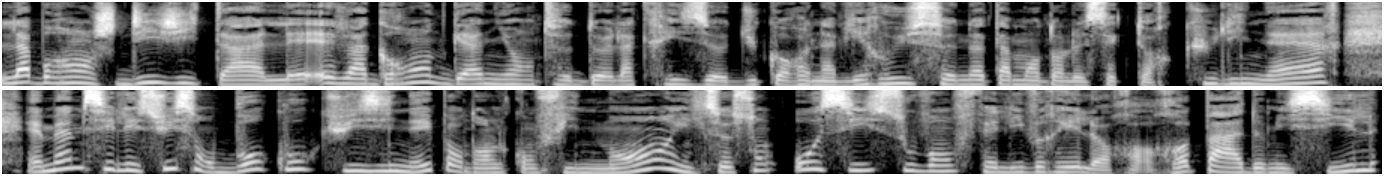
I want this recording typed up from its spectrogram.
La branche digitale est la grande gagnante de la crise du coronavirus, notamment dans le secteur culinaire. Et même si les Suisses ont beaucoup cuisiné pendant le confinement, ils se sont aussi souvent fait livrer leurs repas à domicile.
